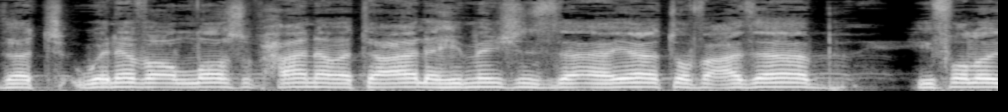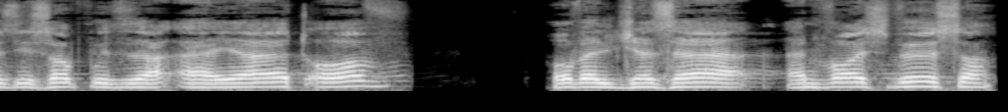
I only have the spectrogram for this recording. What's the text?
that whenever Allah subhanahu wa ta'ala He mentions the ayat of adhab, He follows this up with the ayat of, of al-jaza and vice versa.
